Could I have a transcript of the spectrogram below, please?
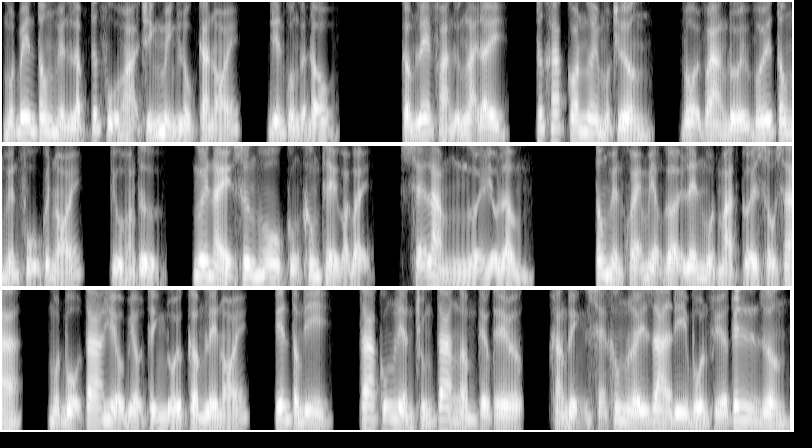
Một bên Tông Huyền lập tức phụ họa chính mình lục ca nói, điên cuồng gật đầu. Cẩm lê phản ứng lại đây, tức khắc con ngươi một trường, vội vàng đối với Tông Huyền phủ quyết nói, cửu hoàng tử, ngươi này xưng hô cũng không thể gọi bậy, sẽ làm người hiểu lầm. Tông Huyền khỏe miệng gợi lên một mặt cười xấu xa, một bộ ta hiểu biểu tình đối Cẩm lê nói, yên tâm đi, ta cũng liền chúng ta ngầm kêu kêu, khẳng định sẽ không lấy ra đi bốn phía tuyên dương.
